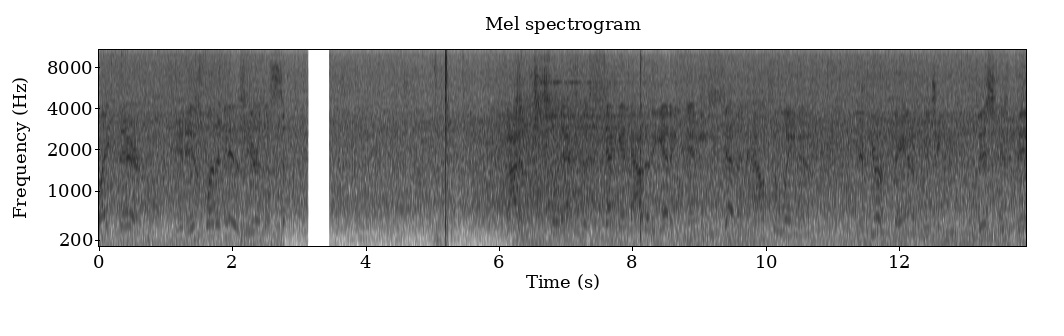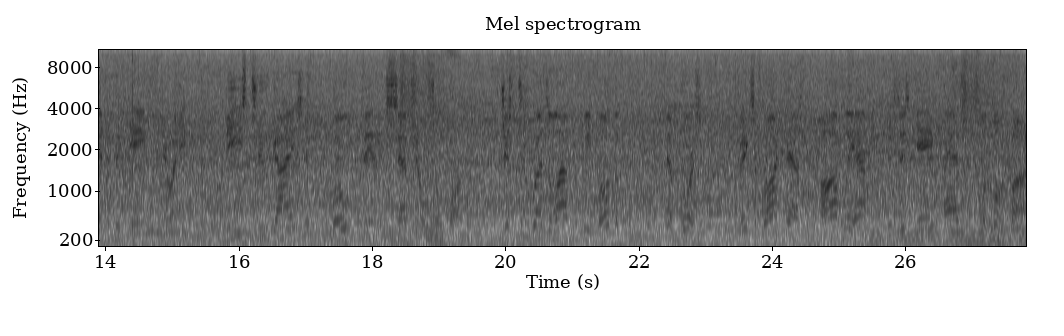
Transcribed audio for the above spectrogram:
right there. It is what it is here in the Got him. So that's the second out of the inning, and he's seven outs away now. If you're a fan of pitching, this has been the game for you. I mean, these two guys have both been exceptional so far. Just two runs allowed between both of them. And of course, makes a broadcaster awfully happy because this game has flown by.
